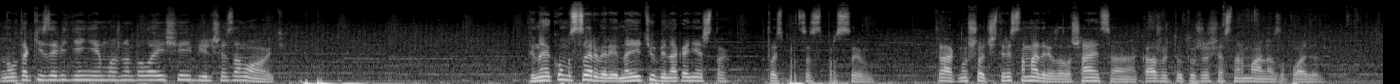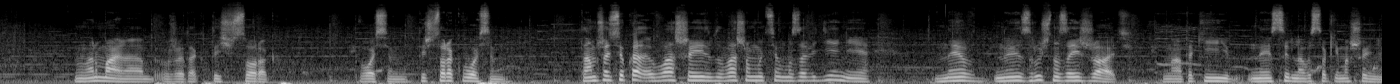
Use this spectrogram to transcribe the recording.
Ну, в такі заведення можна було ще і більше замовити. Ти на якому сервері? На Ютубі, наконец-то, хтось про це спросив. Так, ну що, 400 метрів залишається. Кажуть, тут уже зараз нормально заплатять. Ну нормально, вже так 1040. 8. 1048. Там щось у ка- в, вашій, в вашому цьому заведенні не, незручно заїжджати на такій не сильно високій машині.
